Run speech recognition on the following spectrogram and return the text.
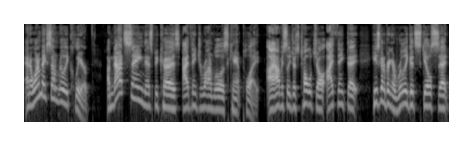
And I want to make something really clear. I'm not saying this because I think Jerron Willis can't play. I obviously just told y'all I think that he's going to bring a really good skill set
